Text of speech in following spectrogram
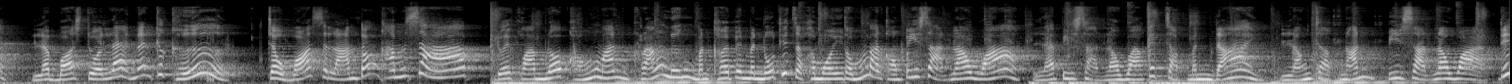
ก และบอสตัวแรกนั่นก็คือ เจ้าบอสสลามต้องคำสาปด้วยความโลภของมันครั้งหนึ่งมันเคยเป็นมนุษย์ที่จะขโมยสมบัติของปีศาจลาวา และปีศาจลาวาก็จับมันได้ หลังจากนั้นปีศาจลาวาได้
